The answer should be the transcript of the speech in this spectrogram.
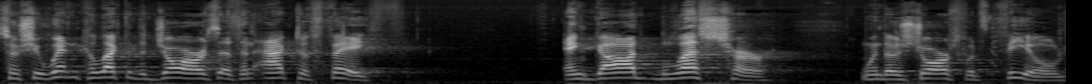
So she went and collected the jars as an act of faith. And God blessed her when those jars were filled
